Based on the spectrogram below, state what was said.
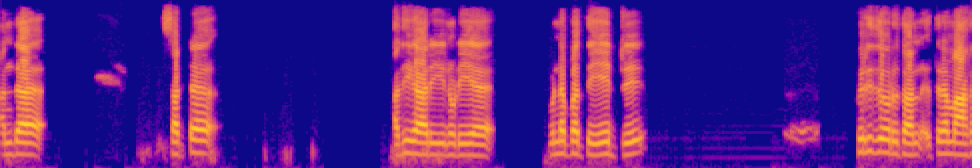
அந்த சட்ட அதிகாரியினுடைய விண்ணப்பத்தை ஏற்று பிரிதொரு தன் தினமாக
